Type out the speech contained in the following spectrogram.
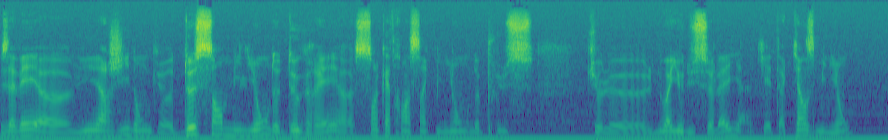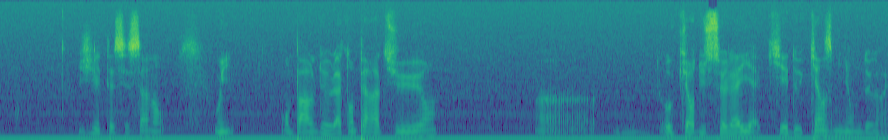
vous avez euh, une énergie donc 200 euh, millions de degrés, 185 euh, millions de plus que le noyau du Soleil, qui est à 15 millions. J'y étais, c'est ça, non? Oui, on parle de la température au cœur du Soleil, qui est de 15 millions de degrés.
